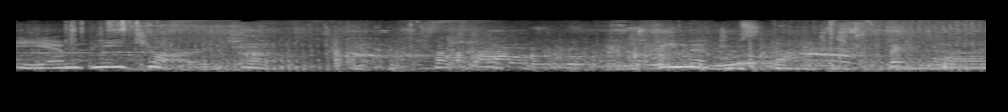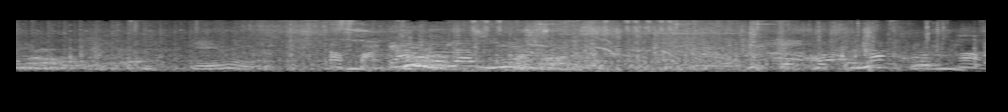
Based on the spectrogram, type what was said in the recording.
EMP charge. Apagando las luces. You have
